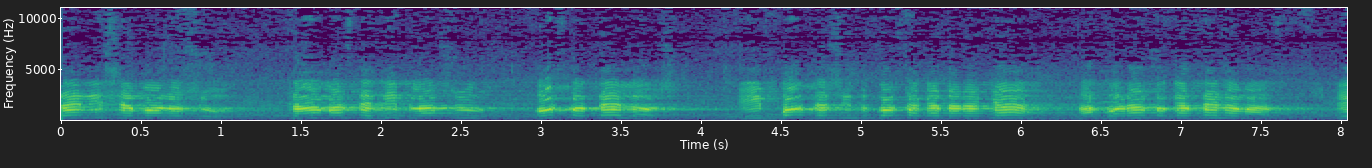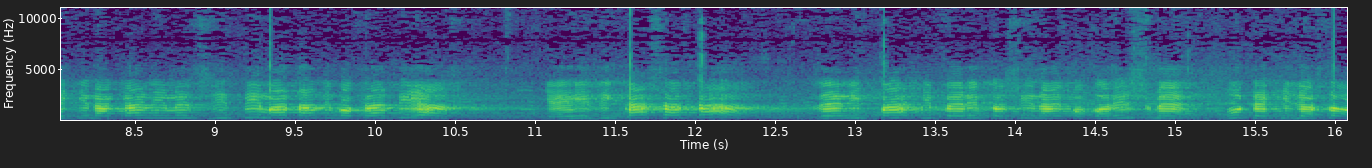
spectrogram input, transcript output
δεν είσαι μόνος σου. Θα είμαστε δίπλα σου ως το τέλος. Η υπόθεση του Κώστα Καταρακιά αφορά τον καθένα μας. Έχει να κάνει με ζητήματα δημοκρατίας και ειδικά σε αυτά δεν υπάρχει περίπτωση να υποχωρήσουμε ούτε χιλιοστό.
